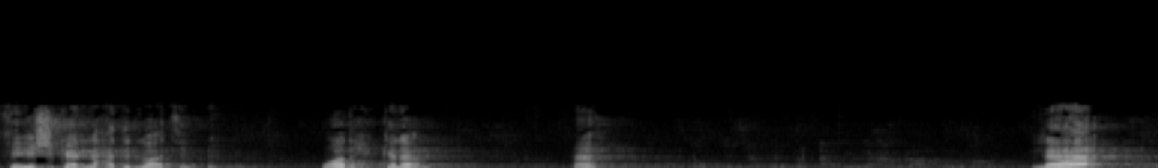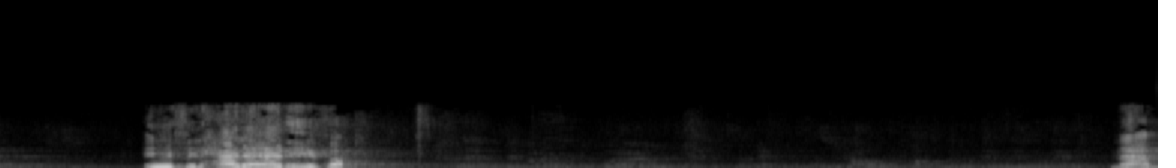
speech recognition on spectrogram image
في إشكال لحد دلوقتي؟ واضح الكلام؟ ها؟ لا. إيه في الحالة هذه فقط. نعم؟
